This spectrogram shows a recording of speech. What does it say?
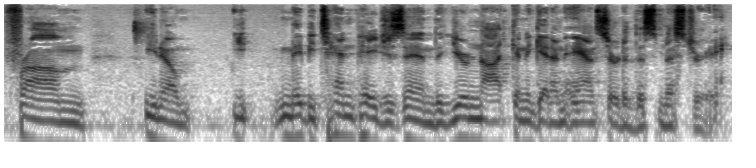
from you know maybe 10 pages in that you're not going to get an answer to this mystery.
